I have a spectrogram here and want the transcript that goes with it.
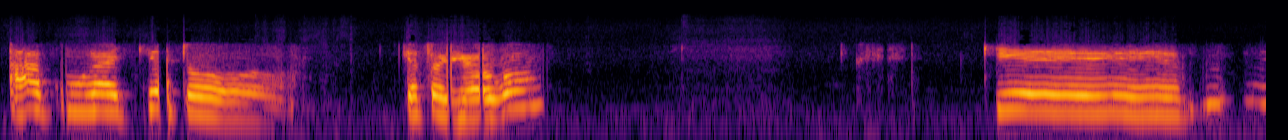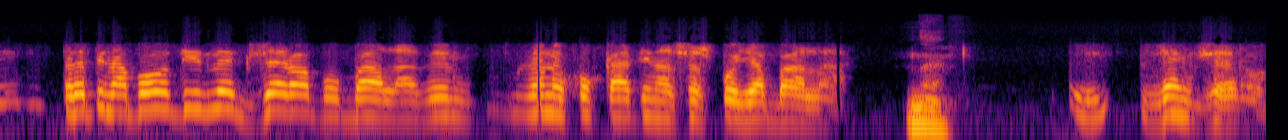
Άκουγα και το, και το Γιώργο και πρέπει να πω ότι δεν ξέρω από μπάλα. Δεν, δεν έχω κάτι να σας πω για μπάλα. Ναι. Ε, Δεν ξέρω.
